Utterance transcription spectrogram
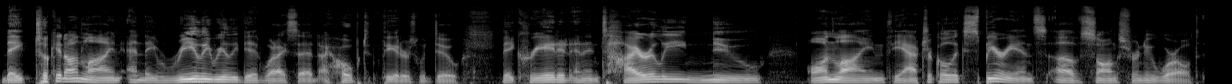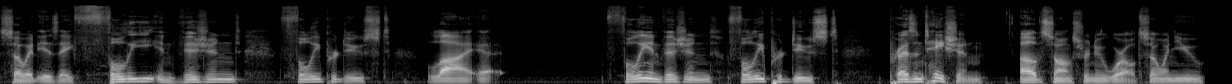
they took it online and they really really did what i said i hoped theaters would do. They created an entirely new online theatrical experience of Songs for New World. So it is a fully envisioned, fully produced li- uh, fully envisioned, fully produced presentation of Songs for New World. So when you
